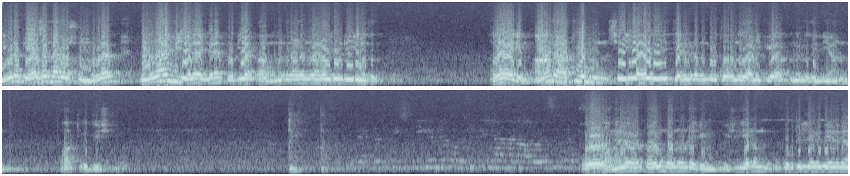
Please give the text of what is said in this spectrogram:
ഇവിടെ കേസല്ല പ്രശ്നം. ഇവിടെ പിണറായി വിജയനെ എങ്ങനെ പ്രതിയാക്കാം എന്നുള്ളതാണ് നിങ്ങൾ ആലോചിച്ചുകൊണ്ടിരിക്കുന്നത്. അതേ കാര്യം. ആ രാഷ്ട്രീയം ശരിയായി ഈ ജനങ്ങളുടെ മുമ്പിൽ തുറന്നു കാണിക്കുക എന്നുള്ളത് തന്നെയാണ് പാർട്ടി ഉദ്ദേശിക്കുന്നത്. ഓ അങ്ങനെ പലതും പറഞ്ഞുകൊണ്ടേയിരിക്കും. വിശദീകരണം കൊടുത്തില്ലെങ്കിൽ പിന്നെ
